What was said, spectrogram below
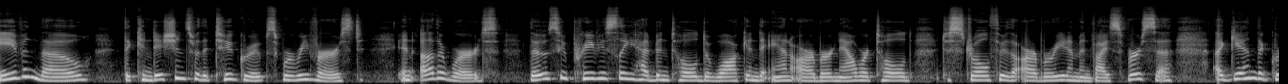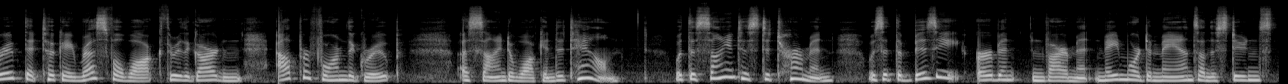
Even though the conditions for the two groups were reversed, in other words, those who previously had been told to walk into Ann Arbor now were told to stroll through the Arboretum and vice versa. Again, the group that took a restful walk through the garden outperformed the group assigned to walk into town. What the scientists determined was that the busy urban environment made more demands on the students'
